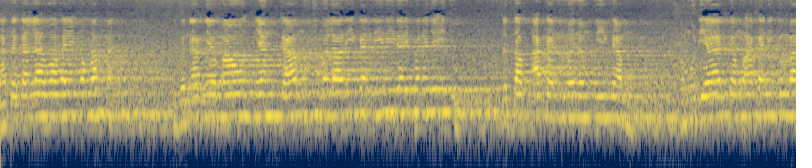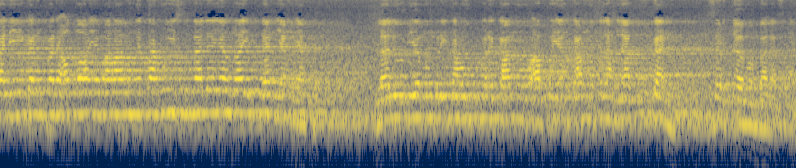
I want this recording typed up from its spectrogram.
katakanlah wahai Muhammad sebenarnya maut yang kamu cuba larikan diri daripadanya itu tetap akan menemui kamu kemudian kamu akan dikembalikan kepada Allah yang maha mengetahui segala yang gaib dan yang nyata lalu dia memberitahu kepada kamu apa yang kamu telah lakukan serta membalaskan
